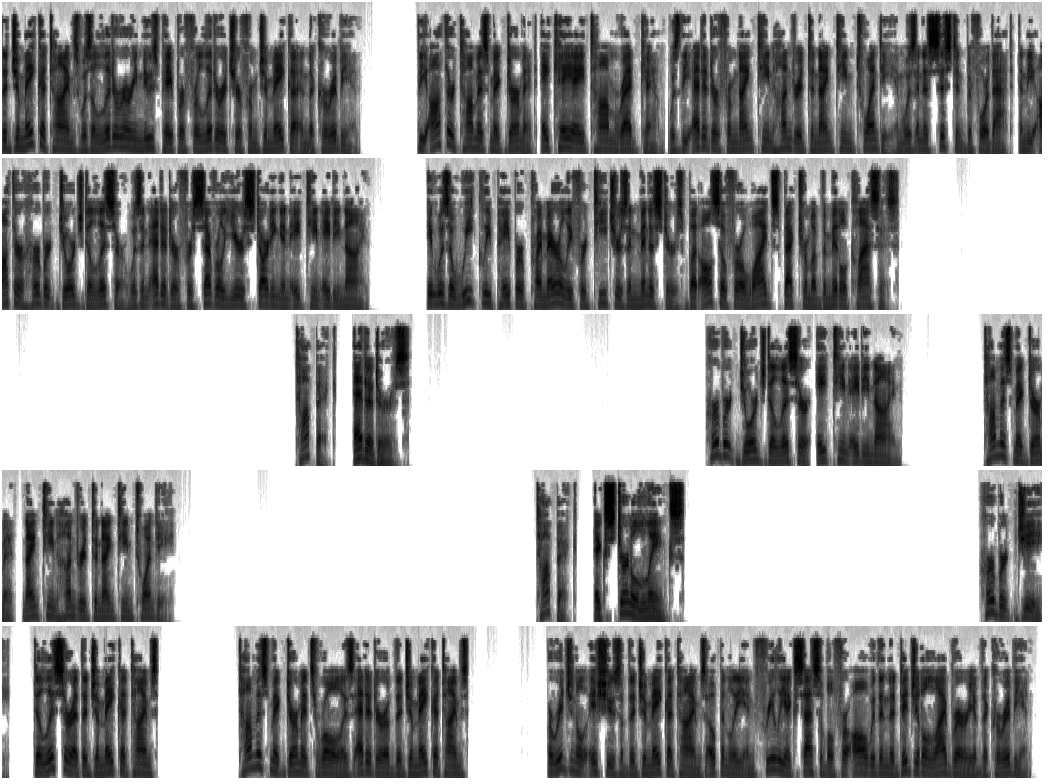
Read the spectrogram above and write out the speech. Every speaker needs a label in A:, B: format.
A: The Jamaica Times was a literary newspaper for literature from Jamaica and the Caribbean. The author Thomas McDermott aka Tom Redcam was the editor from 1900 to 1920 and was an assistant before that, and the author Herbert George de Lisser was an editor for several years starting in 1889. It was a weekly paper primarily for teachers and ministers but also for a wide spectrum of the middle classes. Editors Herbert George de Lisser, 1889 Thomas McDermott, 1900–1920 External links Herbert G. de Lisser at the Jamaica Times Thomas McDermott's role as editor of the Jamaica Times Original issues of the Jamaica Times openly and freely accessible for all within the Digital Library of the Caribbean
